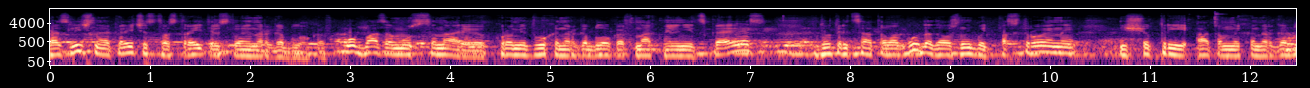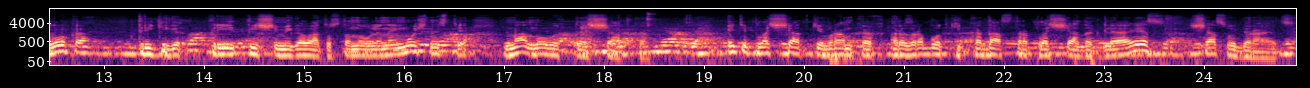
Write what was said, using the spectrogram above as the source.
различное количество строительства энергоблоков. По базовому сценарию, кроме двух энергоблоков на Хмельницкой АЭС, до 30 года должны быть построены еще три атомных энергоблока 3, гига- 3000 мегаватт установленной мощности на новых площадках. Эти площадки в рамках разработки кадастра площадок для АЭС сейчас выбираются.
